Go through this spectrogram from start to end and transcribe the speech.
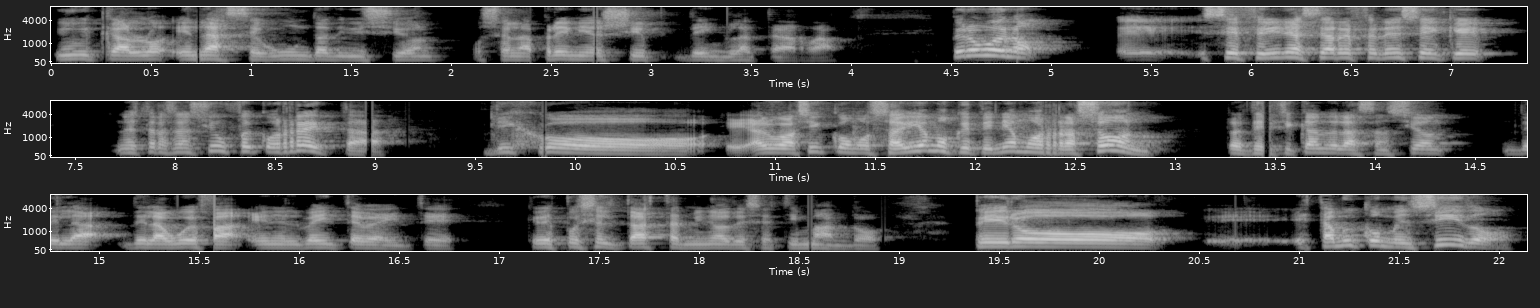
y ubicarlo en la segunda división, o sea, en la Premiership de Inglaterra. Pero bueno, eh, Seferina hacía referencia en que nuestra sanción fue correcta. Dijo eh, algo así como, sabíamos que teníamos razón ratificando la sanción de la, de la UEFA en el 2020, que después el TAS terminó desestimando. Pero eh, está muy convencido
